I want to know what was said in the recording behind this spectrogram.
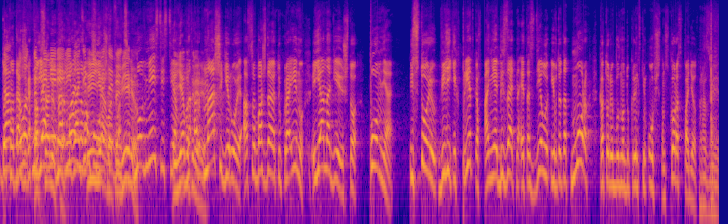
Да, точно так же, как и я, Ильи нормального И я в это верю. но вместе с тем я в это на- верю. наши герои освобождают Украину, и я надеюсь, что помня историю великих предков, они обязательно это сделают, и вот этот морок, который был над украинским обществом, скоро спадет. Развеет.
